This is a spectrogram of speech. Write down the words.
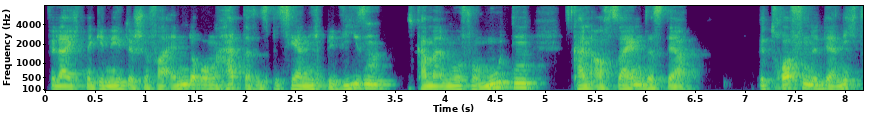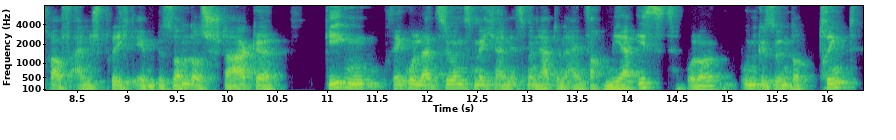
vielleicht eine genetische Veränderung hat. Das ist bisher nicht bewiesen. Das kann man nur vermuten. Es kann auch sein, dass der Betroffene, der nicht drauf anspricht, eben besonders starke Gegenregulationsmechanismen hat und einfach mehr isst oder ungesünder trinkt.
